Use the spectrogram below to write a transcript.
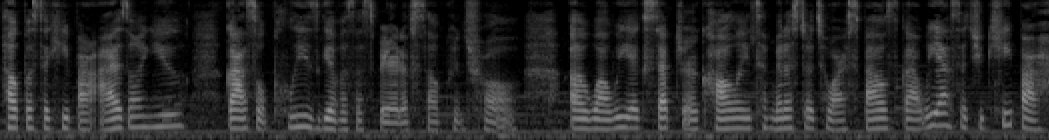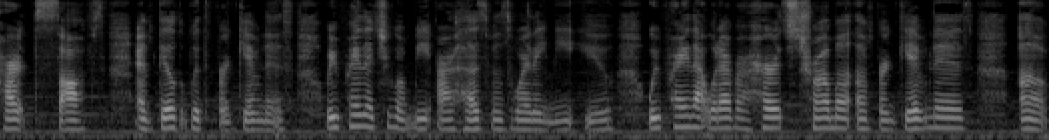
Help us to keep our eyes on you. God, so please give us a spirit of self control. Uh, while we accept your calling to minister to our spouse, God, we ask that you keep our hearts soft and filled with forgiveness. We pray that you will meet our husbands where they need you. We pray that whatever hurts, trauma, unforgiveness, um,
